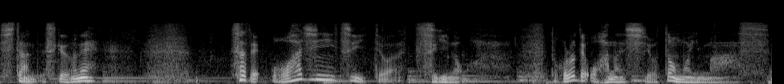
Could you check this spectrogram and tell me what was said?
したんですけどね。さて、お味については次のところでお話ししようと思います。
